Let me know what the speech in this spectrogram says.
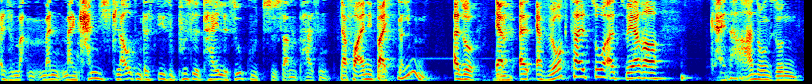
also man, man, man kann nicht glauben, dass diese Puzzleteile so gut zusammenpassen. Ja, vor allen Dingen bei ihm. Also er, er, er wirkt halt so, als wäre er, keine Ahnung, so ein,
